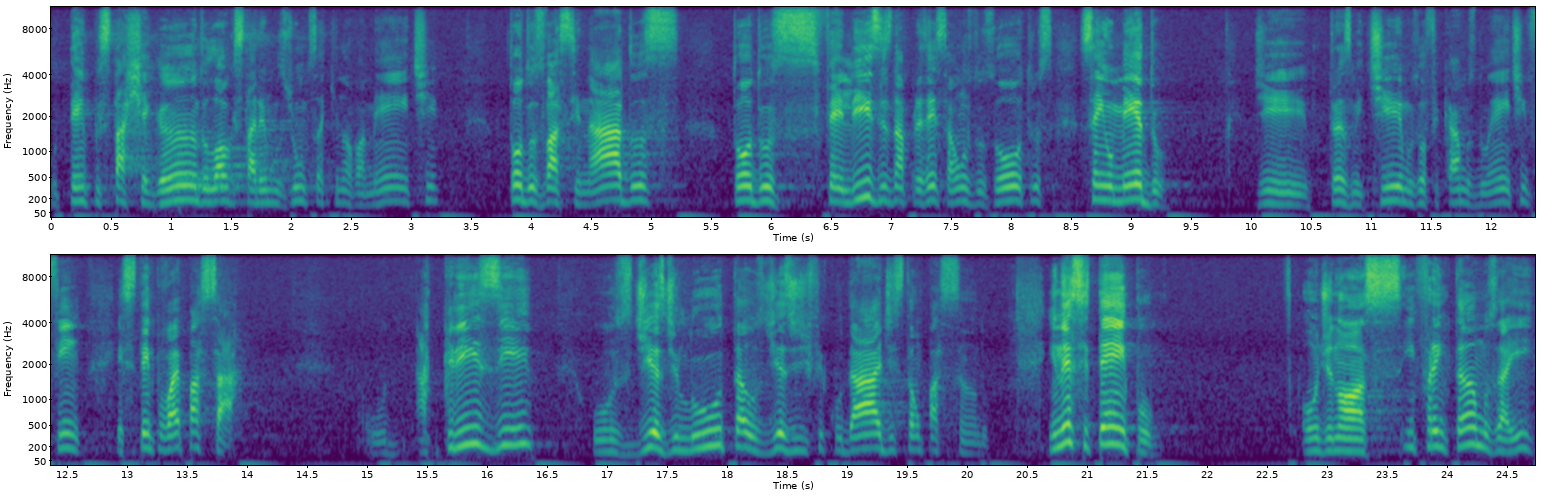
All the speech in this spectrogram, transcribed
o tempo está chegando, logo estaremos juntos aqui novamente, todos vacinados, todos felizes na presença uns dos outros, sem o medo de transmitirmos ou ficarmos doentes, enfim, esse tempo vai passar a crise, os dias de luta, os dias de dificuldade estão passando. E nesse tempo, onde nós enfrentamos aí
